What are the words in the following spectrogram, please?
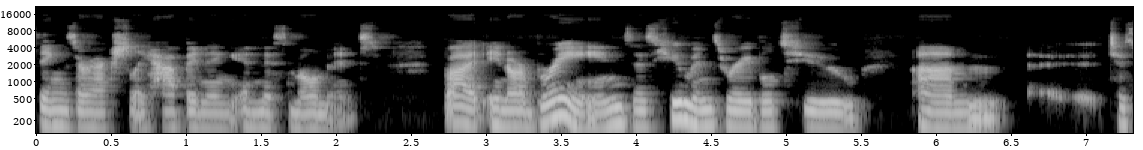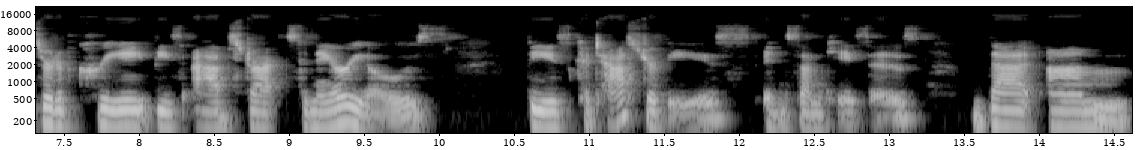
things are actually happening in this moment. But in our brains, as humans, we're able to um, to sort of create these abstract scenarios, these catastrophes in some cases that um,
